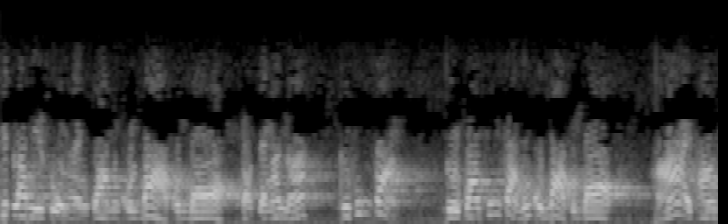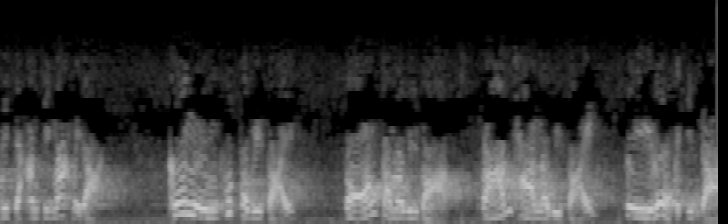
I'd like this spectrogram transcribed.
คิดแล้วมีส่วนแห่งความเป็นคนบ้าคนบอต่อจากนั้นนะคือฟุ้งซ่านเกิดความฟุ้งซ่านเหมือนคนบ้าคนบอหาไอ้ทางที่จะอันติมะไม่ได้ คือหนึ่งพุทธวิสัยสองกรรมวิบากสามฌานวิสัยสี่โรคจินดา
